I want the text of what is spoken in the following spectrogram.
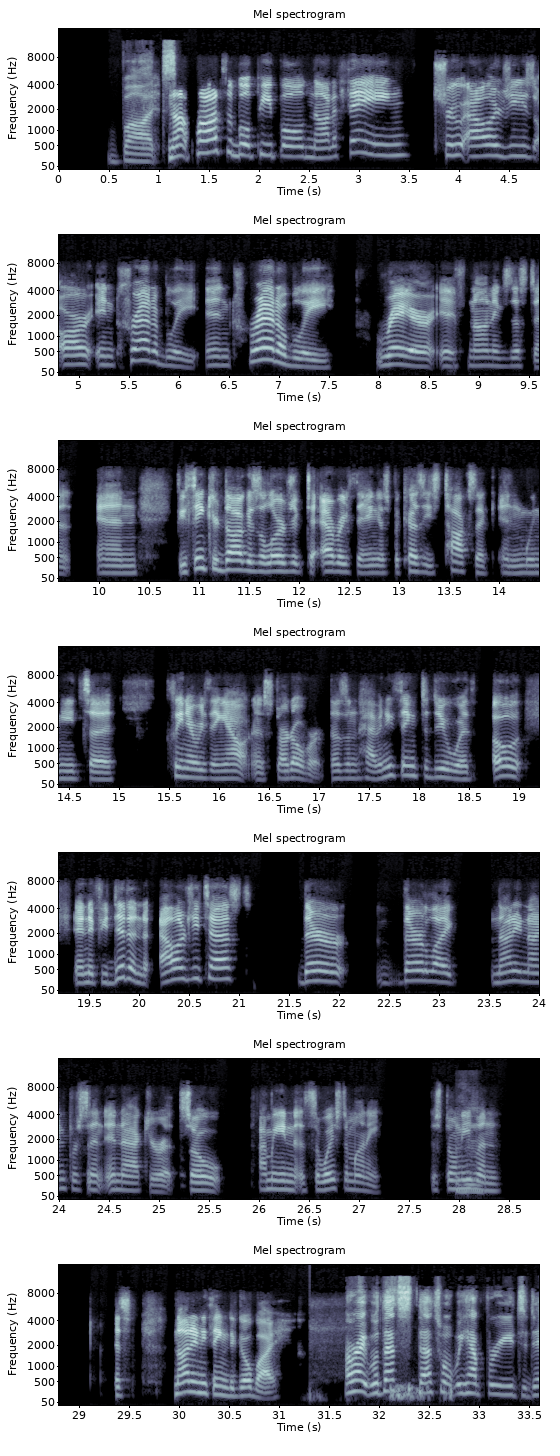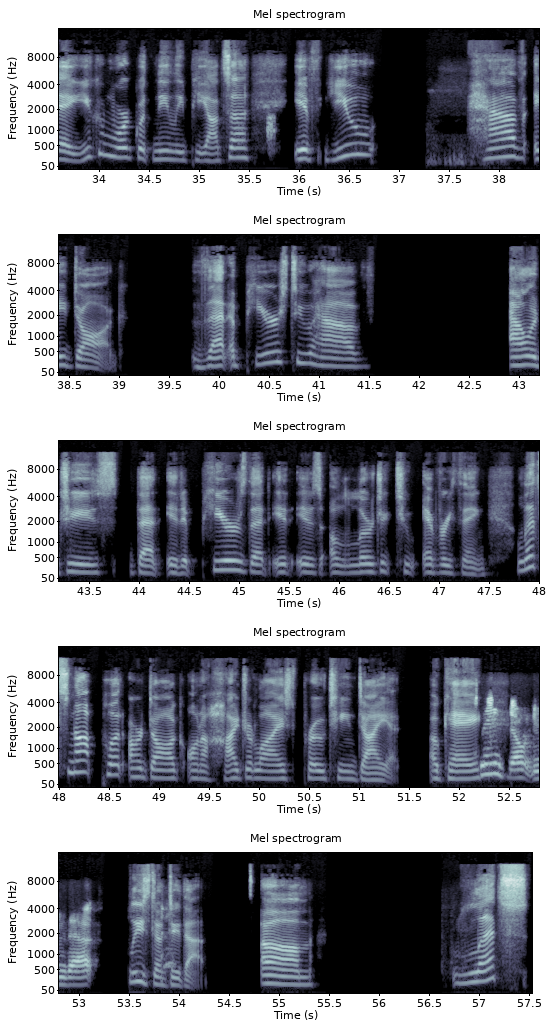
but Not possible, people. Not a thing. True allergies are incredibly, incredibly rare, if non-existent. And if you think your dog is allergic to everything, it's because he's toxic, and we need to clean everything out and start over. It doesn't have anything to do with oh. And if you did an allergy test, they're they're like ninety nine percent inaccurate. So I mean, it's a waste of money. Just don't Mhm. even. It's not anything to go by. All right, well that's that's what we have for you today. You can work with Nealy Piazza if you have a dog that appears to have allergies that it appears that it is allergic to everything. Let's not put our dog on a hydrolyzed protein diet, okay? Please don't do that. please don't do that um let's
